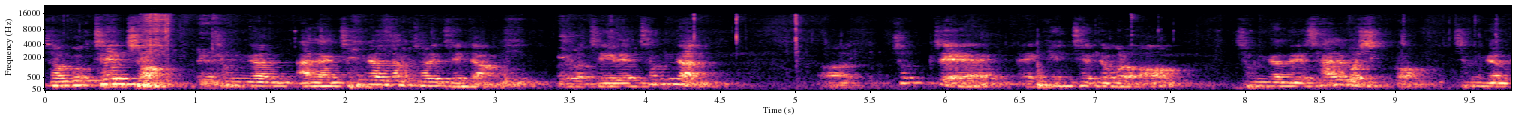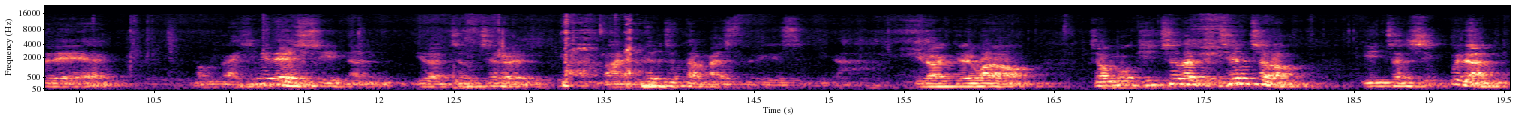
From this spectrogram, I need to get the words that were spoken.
전국 최초 청년 안양 청년상 처리 제정 그리고 제1회 청년 어, 축제 개최 등으로 청년들이 살고 싶고 청년들의 뭔가 힘이 될 수 있는 이런 정책을 많이 펼쳤다는 말씀드리겠습니다. 이러한 결과로 전국 기초단체 최초로 2019년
